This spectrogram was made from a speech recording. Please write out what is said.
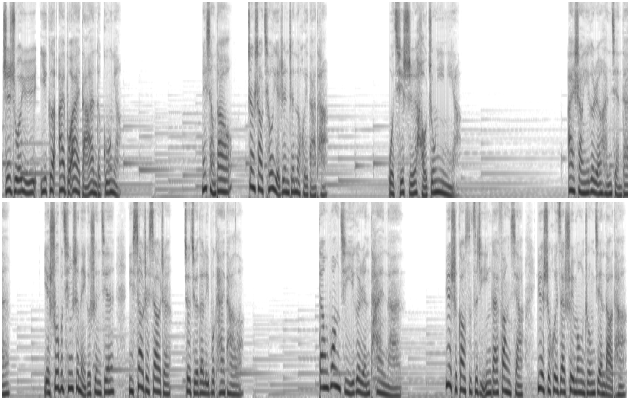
执着于一个爱不爱答案的姑娘。没想到郑少秋也认真的回答他：“我其实好中意你啊。爱上一个人很简单，也说不清是哪个瞬间，你笑着笑着就觉得离不开他了。但忘记一个人太难，越是告诉自己应该放下，越是会在睡梦中见到他，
